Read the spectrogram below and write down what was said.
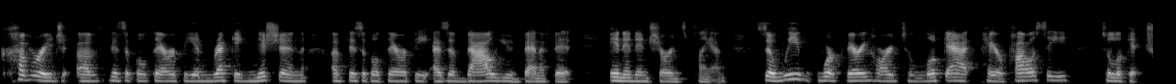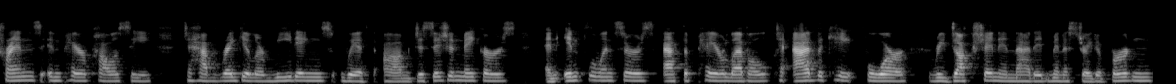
coverage of physical therapy and recognition of physical therapy as a valued benefit in an insurance plan. So we work very hard to look at payer policy, to look at trends in payer policy, to have regular meetings with um, decision makers and influencers at the payer level, to advocate for reduction in that administrative burden,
